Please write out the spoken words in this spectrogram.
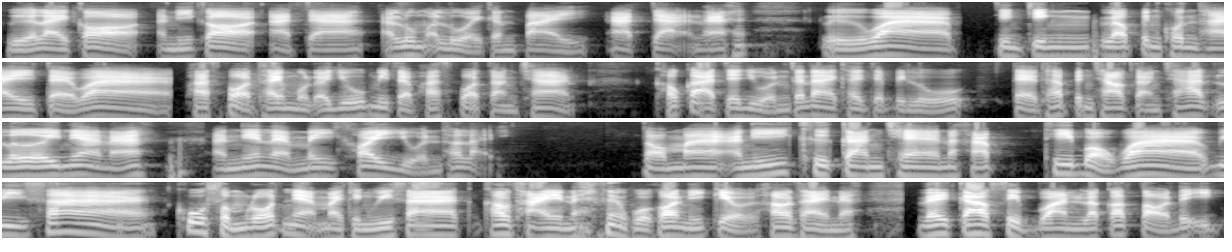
หรืออะไรก็อันนี้ก็อาจจะอารมณ์อร่วยกันไป อาจจะนะ หรือว่าจริงๆ แล้วเป็นคนไทยแต่ว่าพาสปอร์ตไทยหมดอายุมีแต่พาสปอร์ตต่างชาติเขาก็อาจจะหยวนก็ได้ใครจะไปรู้ แต่ถ้าเป็นชาวต่างชาติเลยเนี่ยนะ อันนี้แหละไม่ค่อยหยวนเท่าไหร่ ต่อมาอันนี้คือการแชร์นะครับ ที่บอกว่าวีซ่าคู่สมรสเนี่ยหมายถึงวีซ่าเข้าไทยนะหัวข้อนี้เกี่ยวกับเข้าไทยนะได้ 90 วันแล้วก็ต่อได้อีก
